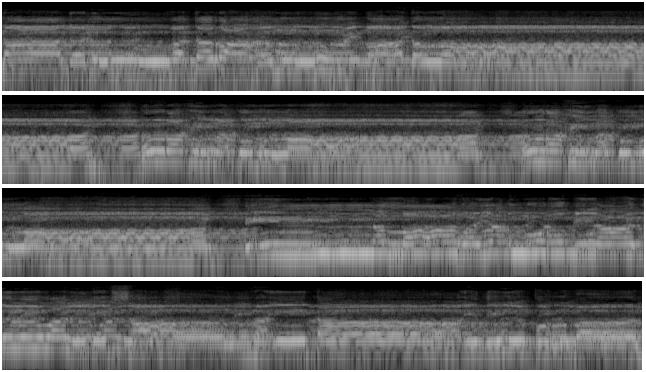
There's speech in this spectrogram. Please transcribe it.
تعادلوا رحمكم الله. رحمكم الله. إن الله يأمر بالعدل والإحسان وإيتاء ذي القربى.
